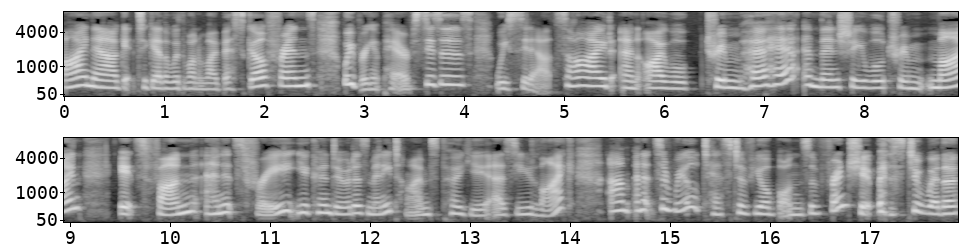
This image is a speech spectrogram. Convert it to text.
I now get together with one of my best girlfriends. We bring a pair of scissors, we sit outside, and I will trim her hair and then she will trim mine. It's fun and it's free. You can do it as many times per year as you like. Um, and it's a real test of your bonds of friendship as to whether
